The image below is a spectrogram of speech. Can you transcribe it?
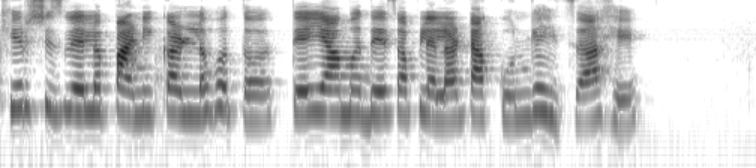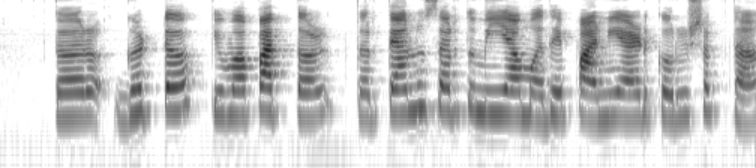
खीर शिजलेलं पाणी काढलं होतं ते यामध्येच आपल्याला टाकून घ्यायचं आहे. तर घट्ट किंवा पातळ तर त्यानुसार तुम्ही यामध्ये पाणी ॲड करू शकता.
